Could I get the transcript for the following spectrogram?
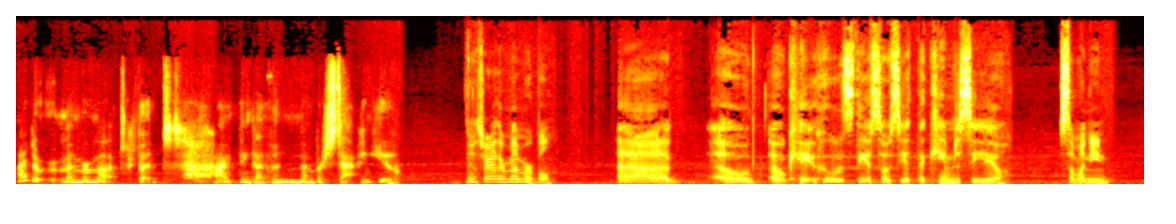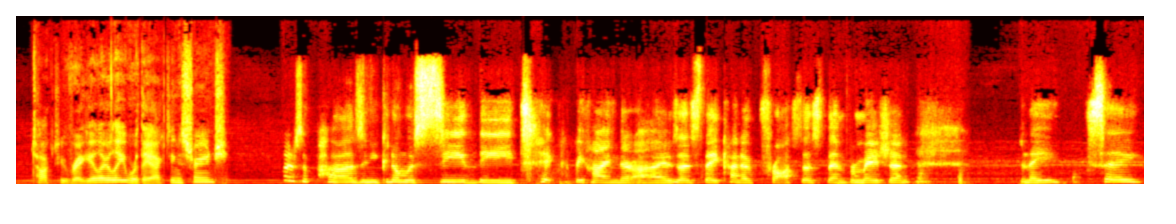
I don't remember much, but I think I remember stabbing you. That's rather memorable. Uh, oh, okay. Who was the associate that came to see you? Someone you talk to regularly? Were they acting strange? There's a pause, and you can almost see the tick behind their eyes as they kind of process the information. And they say,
